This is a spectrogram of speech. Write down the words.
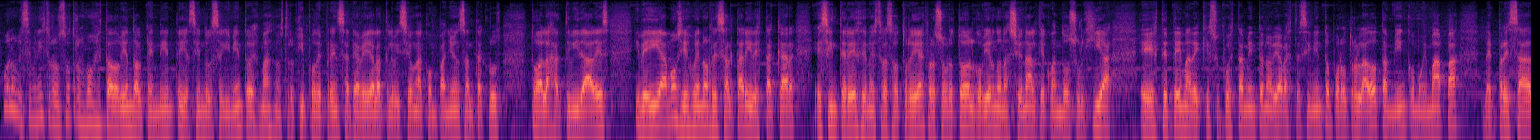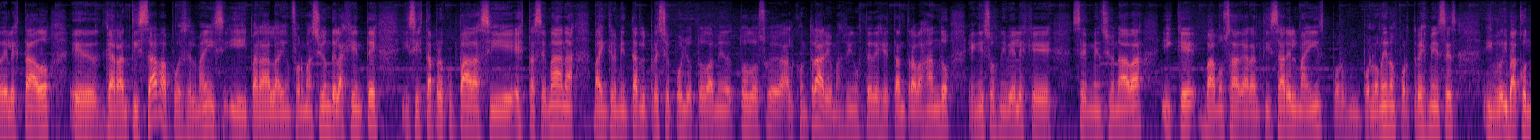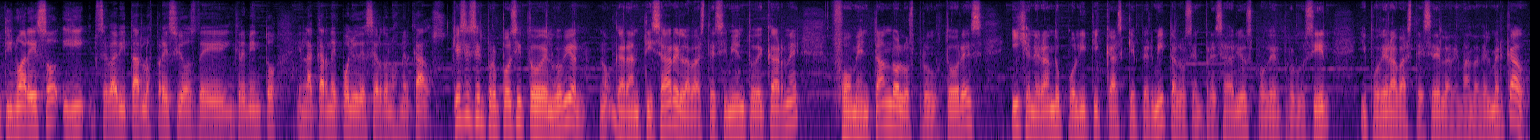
Bueno, viceministro, nosotros hemos estado viendo al pendiente y haciendo el seguimiento, es más, nuestro equipo de prensa de la Televisión acompañó en Santa Cruz todas las actividades y veíamos, y es bueno resaltar y destacar ese interés de nuestras autoridades, pero sobre todo el gobierno nacional, que cuando surgía eh, este tema de que supuestamente no había abastecimiento, por otro lado, también como EMAPA, la empresa del Estado, eh, garantizaba pues el maíz. Y para la información de la gente y si está preocupada si esta semana va a incrementar el precio de pollo, todo, todos eh, al contrario, más bien ustedes están trabajando en esos niveles que se mencionaba y que vamos a garantizar el maíz por, por lo menos por tres meses y, va a continuar eso y se va a evitar los precios de incremento en la carne de pollo y de cerdo en los mercados. Que ese es el propósito del gobierno, ¿no? garantizar el abastecimiento de carne fomentando a los productores y generando políticas que permitan a los empresarios poder producir y poder abastecer la demanda del mercado.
